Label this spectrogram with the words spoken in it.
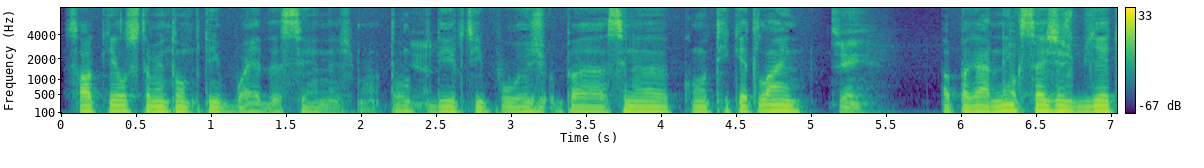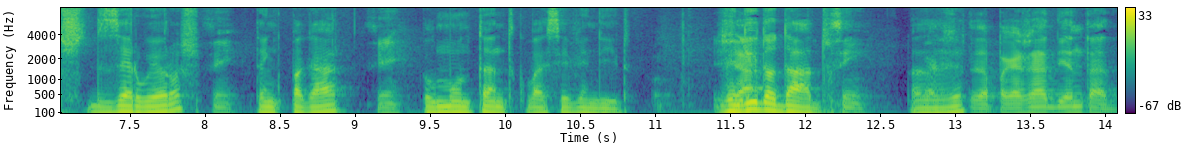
Só que eles também estão a pedir bué das cenas, meu. Estão a pedir tipo para a cena com o ticket line. Sim, Para pagar nem que seja os bilhetes de 0 euros, Sim. tem que pagar sim. pelo montante que vai ser vendido. Já- Vendido ou dado? Sim. Estás a ver? Pagar já adiantado.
